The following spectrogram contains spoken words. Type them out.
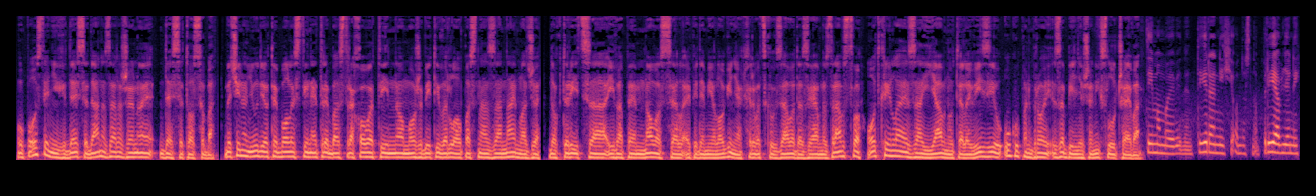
U posljednjih deset dana zaraženo je deset osoba. Većina ljudi od te bolesti ne treba strahovati, no može biti vrlo opasna za najmlađe. Doktorica Iva Pem Novosel, epidemiologinja Hrvatskog zavoda za javno zdravstvo, otkrila je za javnu televiziju ukupan broj zabilježenih slučajeva. Imamo evidentiranih, odnosno odnosno prijavljenih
